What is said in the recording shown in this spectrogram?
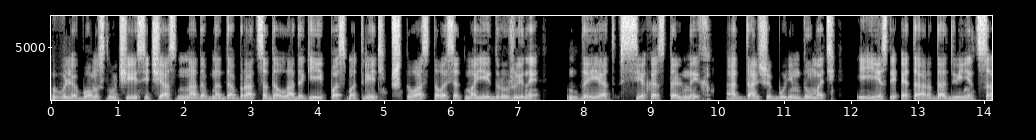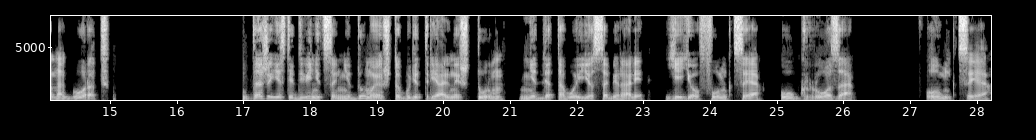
В любом случае, сейчас надобно добраться до Ладоги и посмотреть, что осталось от моей дружины, да и от всех остальных. А дальше будем думать, и если эта орда двинется на город... Даже если двинется, не думаю, что будет реальный штурм. Не для того ее собирали. Ее функция – угроза. Функция.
